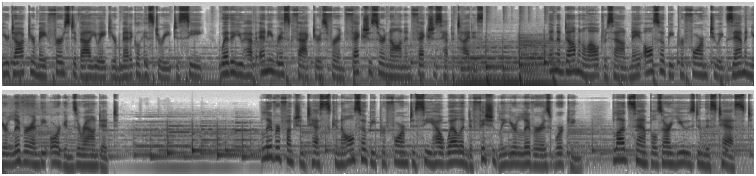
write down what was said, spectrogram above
your doctor may first evaluate your medical history to see whether you have any risk factors for infectious or non-infectious hepatitis. An abdominal ultrasound may also be performed to examine your liver and the organs around it. Liver function tests can also be performed to see how well and efficiently your liver is working. Blood samples are used in this test.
